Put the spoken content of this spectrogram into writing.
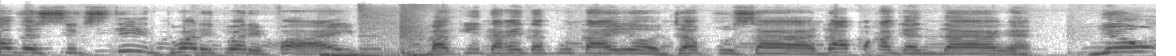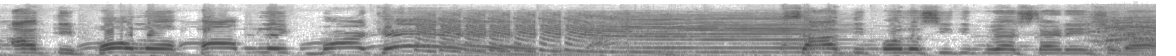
August 16, 2025. Magkita-kita po tayo dyan po sa napakagandang New Antipolo Public Market. Sa Antipolo City po yan, Star Nation ha.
